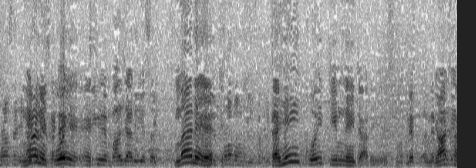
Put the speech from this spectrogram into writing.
नहीं नहीं कोई टीम नेपाल जा रही है सर नहीं नहीं कहीं कोई टीम नहीं जा रही है इसमें। जाँच का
